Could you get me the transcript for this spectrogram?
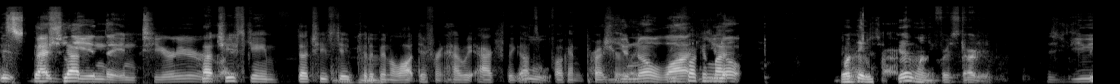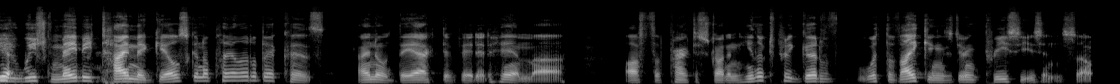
especially that, in the interior. that like, Chiefs game, that Chiefs game could have been a lot different had we actually got some fucking pressure. You Like, know why? fucking You let- know, One ahead, thing sorry. good when they first started. you, Yeah. you we maybe Ty McGill's gonna play a little bit because I know they activated him uh, off the practice squad, and he looked pretty good w- with the Vikings during preseason. So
